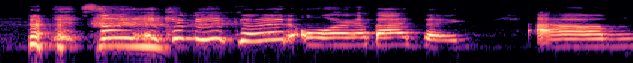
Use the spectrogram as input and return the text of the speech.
so it can be a good or a bad thing. Um,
